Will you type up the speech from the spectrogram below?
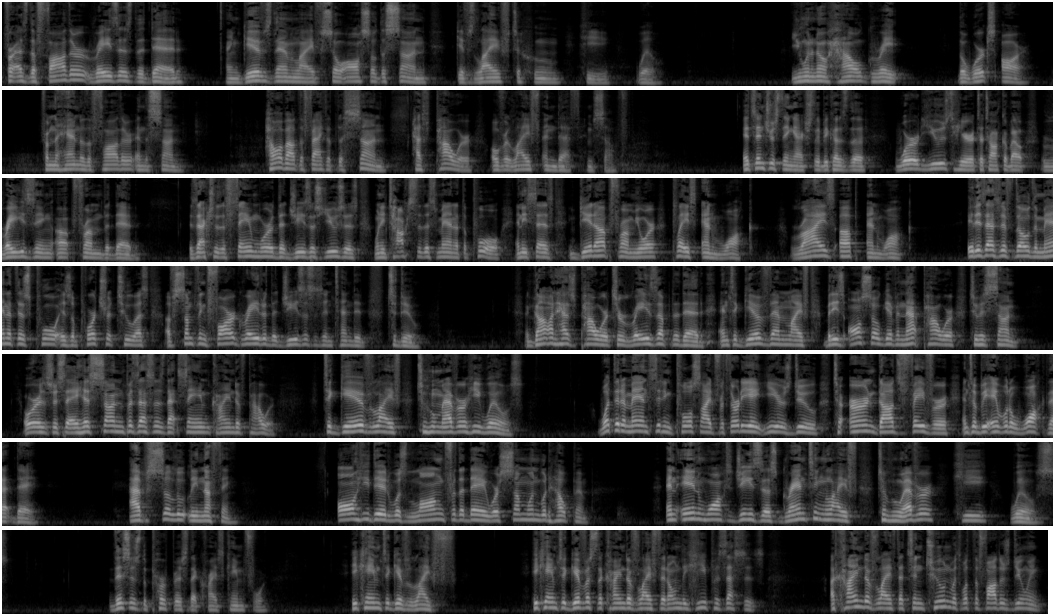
For as the Father raises the dead, and gives them life, so also the Son gives life to whom he will. You want to know how great the works are from the hand of the Father and the Son? How about the fact that the Son has power over life and death himself? It's interesting, actually, because the word used here to talk about raising up from the dead is actually the same word that Jesus uses when he talks to this man at the pool and he says, Get up from your place and walk. Rise up and walk. It is as if though the man at this pool is a portrait to us of something far greater that Jesus is intended to do. God has power to raise up the dead and to give them life, but he's also given that power to his son. Or as to say, his son possesses that same kind of power to give life to whomever he wills. What did a man sitting poolside for 38 years do to earn God's favor and to be able to walk that day? Absolutely nothing. All he did was long for the day where someone would help him. And in walks Jesus, granting life to whoever he wills. This is the purpose that Christ came for. He came to give life he came to give us the kind of life that only He possesses, a kind of life that's in tune with what the Father's doing,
